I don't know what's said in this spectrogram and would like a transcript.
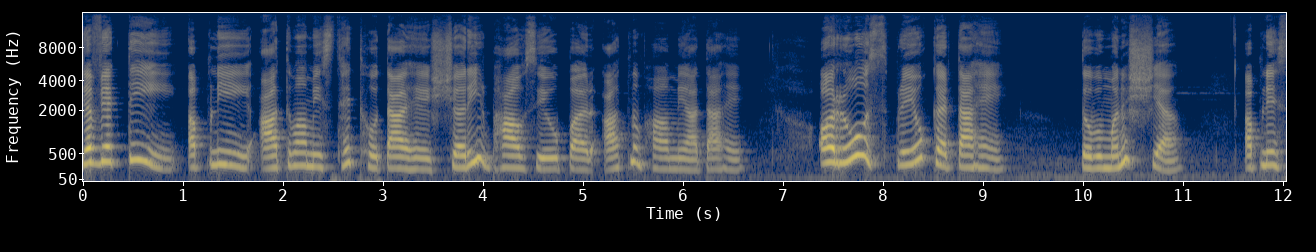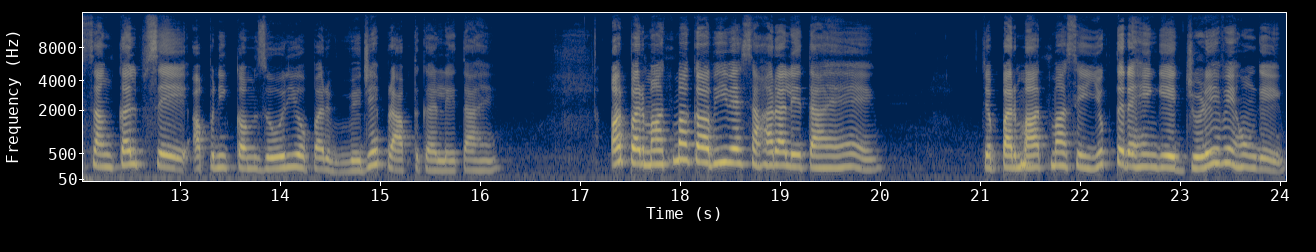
जब व्यक्ति अपनी आत्मा में स्थित होता है, शरीर भाव से ऊपर आत्म भाव में आता है और रोज प्रयोग करता है तो वो मनुष्य अपने संकल्प से अपनी कमजोरियों पर विजय प्राप्त कर लेता है। और परमात्मा का भी वह सहारा लेता है। जब परमात्मा से युक्त रहेंगे, जुड़े हुए होंगे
